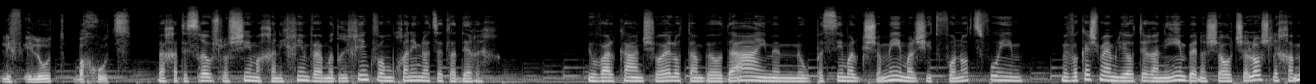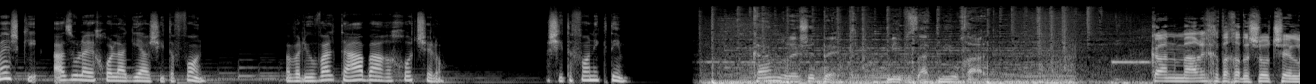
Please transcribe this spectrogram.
לפעילות בחוץ. ב-11:30 החניכים והמדריכים כבר מוכנים לצאת לדרך. יובל כהן שואל אותם בהודעה אם הם מאופסים על גשמים, על שיטפונות צפויים, מבקש מהם להיות ערניים בין השעות 3 ל-5, כי אז אולי יכול להגיע השיטפון. אבל יובל טעה בהערכות שלו. השיטפון הקדים. כאן רשת ב' מבזק מיוחד. כאן מערכת החדשות של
